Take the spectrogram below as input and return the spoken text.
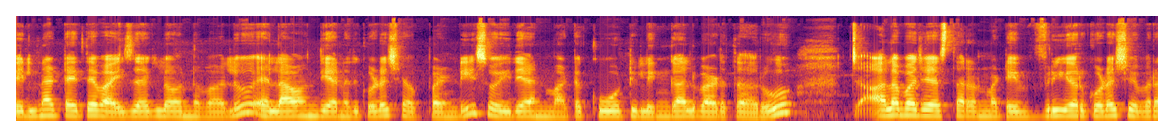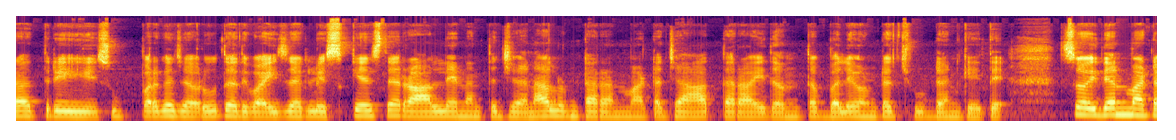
వెళ్ళినట్టయితే వైజాగ్లో ఉన్న వాళ్ళు ఎలా ఉంది అనేది కూడా చెప్పండి. సో ఇదే అనమాట కోటి లింగాలు పెడతారు. చాలా బాగా చేస్తారనమాట ఎవ్రీ ఇయర్ కూడా శివరాత్రి సూపర్గా జరుగుతుంది వైజాగ్లో. ఇసుకేస్తే రాలేనంత జనాలు ఉంటారనమాట జాతర ఇదంతా భలే ఉంటుంది చూడడానికి అయితే సో ఇదనమాట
